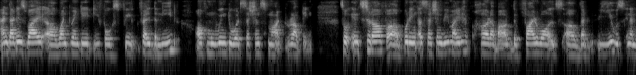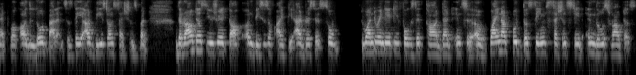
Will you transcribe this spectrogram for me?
and that is why uh, 128t folks feel, felt the need of moving towards session smart routing. So instead of uh, putting a session we might have heard about the firewalls uh, that we use in a network or the load balancers they are based on sessions but the routers usually talk on basis of ip addresses. So 128 folks they thought that uh, why not put the same session state in those routers?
